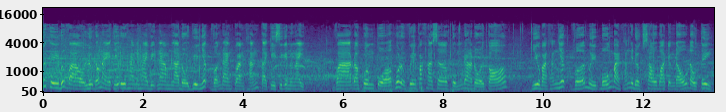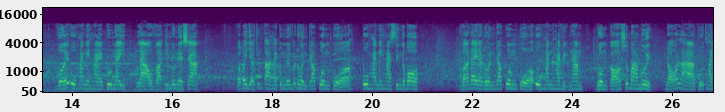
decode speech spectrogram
Trước khi bước vào lượt đấu này thì U22 Việt Nam là đội duy nhất vẫn đang toàn thắng tại kỳ SEA Games lần này. Và đoàn quân của huấn luyện viên Park Hang-seo cũng đang là đội có nhiều bàn thắng nhất với 14 bàn thắng ghi được sau 3 trận đấu đầu tiên với U22 Brunei, Lào và Indonesia. Và bây giờ chúng ta hãy cùng đến với đội hình ra quân của U22 Singapore. Và đây là đội hình ra quân của U22 Việt Nam gồm có số 30 đó là thủ thành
